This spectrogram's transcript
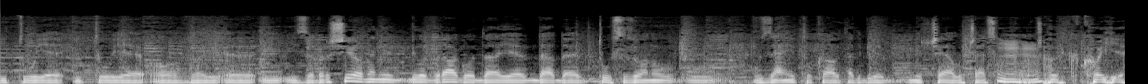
i tu je i tu je ovaj e, i, i završio meni je bilo drago da je da da je tu sezonu u u Zenitu kao tad je bio Mirčel u Česku Mhm. kao čovjek koji je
